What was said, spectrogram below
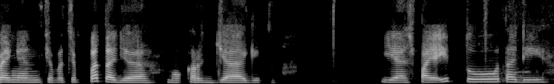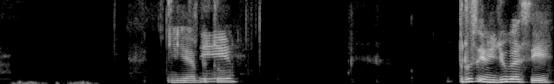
pengen cepet-cepet aja mau kerja gitu. Ya supaya itu tadi iya sih. betul terus ini juga sih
